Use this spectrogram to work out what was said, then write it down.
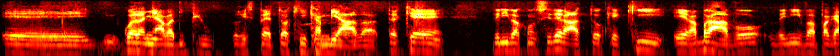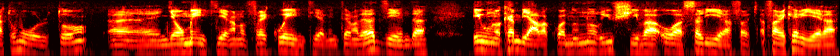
eh, guadagnava di più rispetto a chi cambiava, perché veniva considerato che chi era bravo veniva pagato molto, eh, gli aumenti erano frequenti all'interno dell'azienda e uno cambiava quando non riusciva o a salire, a, far, a fare carriera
